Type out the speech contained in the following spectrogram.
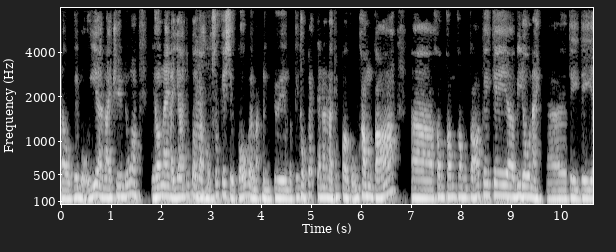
đầu cái buổi livestream đúng không? Thì hôm nay là do chúng tôi gặp một số cái sự cố về mặt đường truyền và kỹ thuật ấy, cho nên là chúng tôi cũng không có uh, không không không có cái cái video này. À, thì thì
